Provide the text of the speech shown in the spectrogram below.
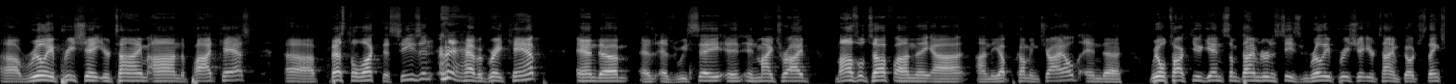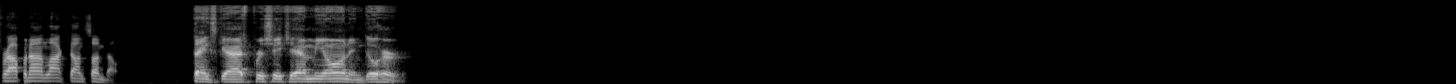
Uh, really appreciate your time on the podcast. Uh, best of luck this season. have a great camp, and um, as as we say in, in my tribe Mazel tov on the uh, on the upcoming child, and uh, we'll talk to you again sometime during the season. Really appreciate your time, Coach. Thanks for hopping on Locked On Sunbelt. Thanks, guys. Appreciate you having me on, and go Herd.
